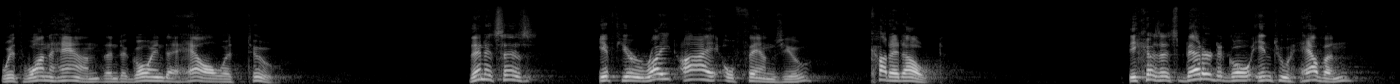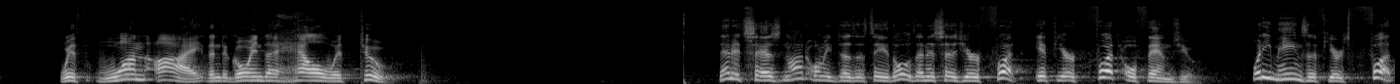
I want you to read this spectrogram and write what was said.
with one hand than to go into hell with two. Then it says, if your right eye offends you, cut it out because it's better to go into heaven with one eye than to go into hell with two. Then it says, not only does it say those, then it says your foot, if your foot offends you. What he means if your foot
